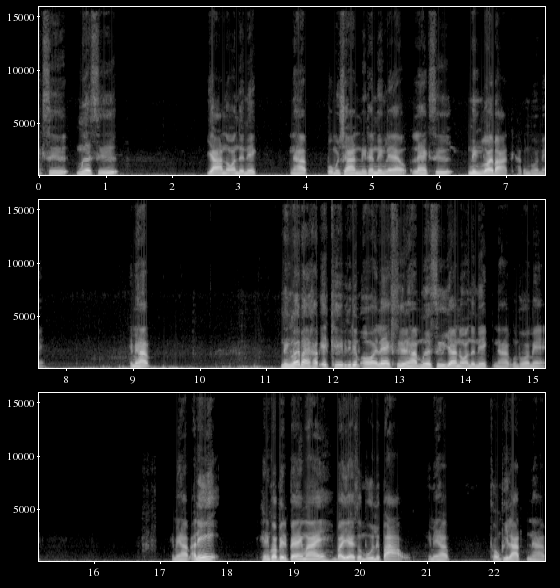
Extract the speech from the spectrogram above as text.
กซื้อเมื่อซื้อยาหนอนเดอะเน็กนะครับโปรโมชั่นหนึ่งแถมหนึ่งแล้ว แลกซื้อหนึ่งร้อยบาทครับคุณพ่อแม่ เห็นไหมครับ หนึ่งร้อยบาทครับ SK ปิทิเลียมออยแลกซื้อนะครับ เมื่อซื้อยาหนอนเดอะเน็กนะครับ คุณพ่อแม่ เห็นไหมครับ อันนี้เห็นความเปลี่ยนแปลงไหมใบใหญ่สมบูรณ์หรือเปล่าเห็นไหมครับ ของพี่รัตนะครับ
